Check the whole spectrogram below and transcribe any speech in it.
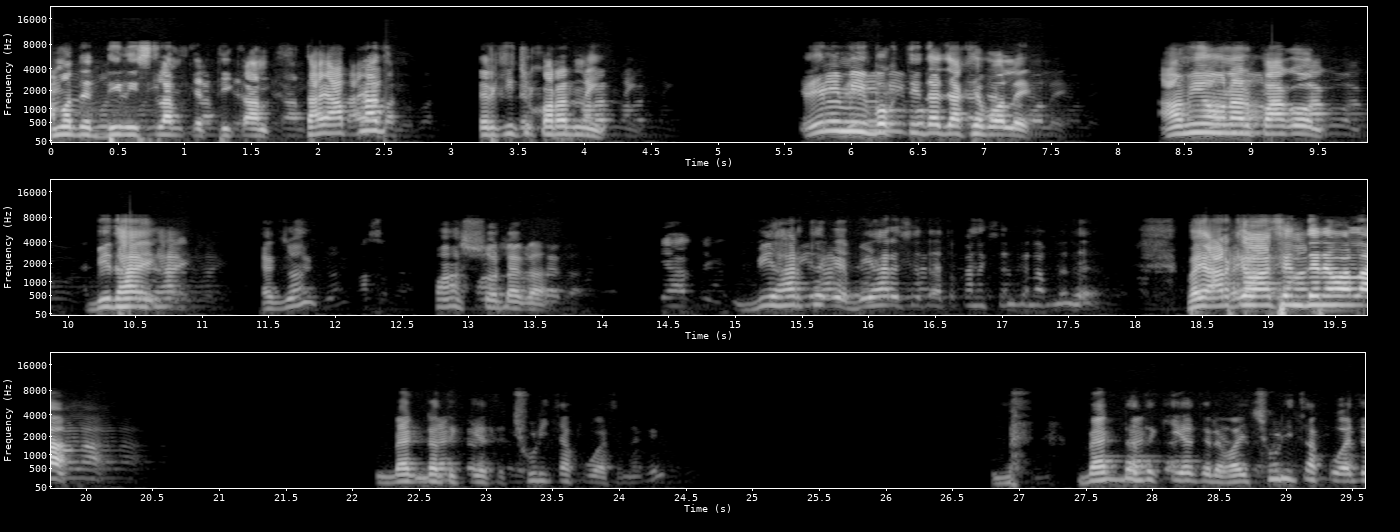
আমাদের দিন ইসলামকে টিকান তাই আপনাদের এর কিছু করার নেই। ইলমি বক্তৃতা যাকে বলে আমিও ওনার পাগল। বিধায় একজন? পাঁচশো টাকা। বিহার থেকে, বিহারের সাথে এত কানেকশন কেন আপনাদের? ভাই, আর কেউ আছেন দেনেওয়ালা? ব্যাগটাতে কি আছে, ছুরি চাকু আছে নাকি? ব্যাগটাতে কি আছে রে ভাই, ছুরি চাকু আছে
